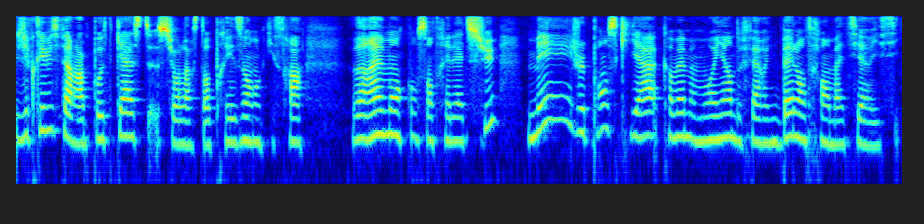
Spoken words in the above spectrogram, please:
J'ai prévu de faire un podcast sur l'instant présent qui sera vraiment concentré là-dessus, mais je pense qu'il y a quand même un moyen de faire une belle entrée en matière ici.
